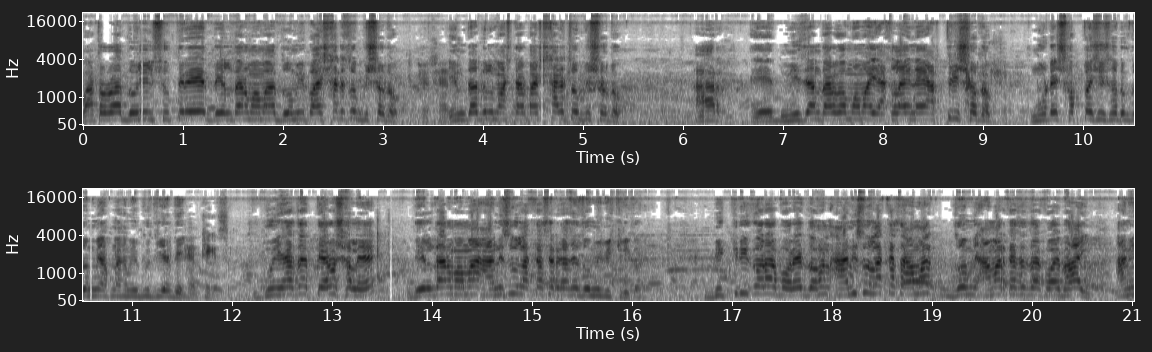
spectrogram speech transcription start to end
বাটোরা দলিল সূত্রে দেলদার মামা জমি পায় সাড়ে চব্বিশ শতক ইমদাদুল মাস্টার পায় সাড়ে চব্বিশ শতক আর মিজান দারোগা মামা এক লাইন নেয় আটত্রিশ শতক মোটে সপ্তাশি শতক জমি আপনাকে আমি বুঝিয়ে দিই। হ্যাঁ ঠিক আছে। দুই হাজার তেরো সালে দিলদার মামা আনিসুল আক্কাসের কাছে জমি বিক্রি করে। বিক্রি করার পরে যখন আনিসুল আক্কাস আমার জমি, আমার কাছে যা কয়, ভাই, আমি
